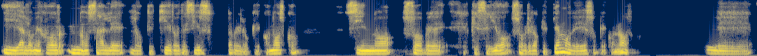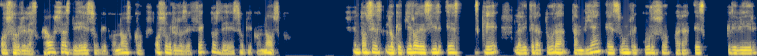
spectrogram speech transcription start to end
y a lo mejor no sale lo que quiero decir sobre lo que conozco, sino sobre, eh, qué sé yo, sobre lo que temo de eso que conozco, eh, o sobre las causas de eso que conozco, o sobre los efectos de eso que conozco. Entonces, lo que quiero decir es que la literatura también es un recurso para escribir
